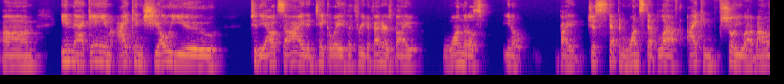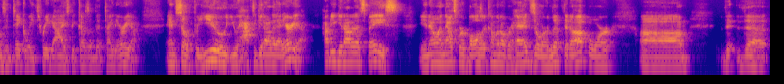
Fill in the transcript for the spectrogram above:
Um, in that game, I can show you to the outside and take away the three defenders by one little, you know, by just stepping one step left. I can show you out of bounds and take away three guys because of the tight area. And so for you, you have to get out of that area. How do you get out of that space? you know, and that's where balls are coming over heads or lifted up or um, the, the,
